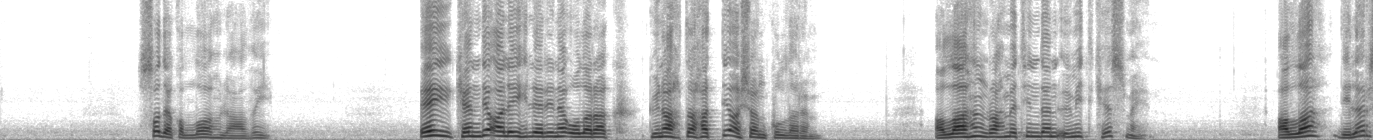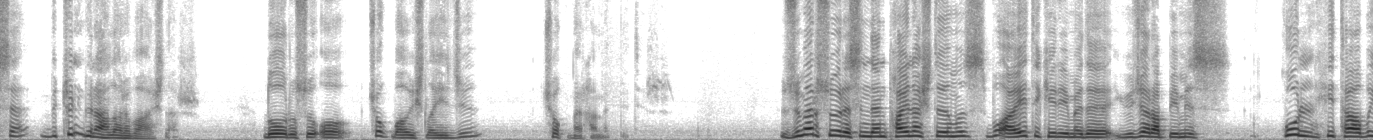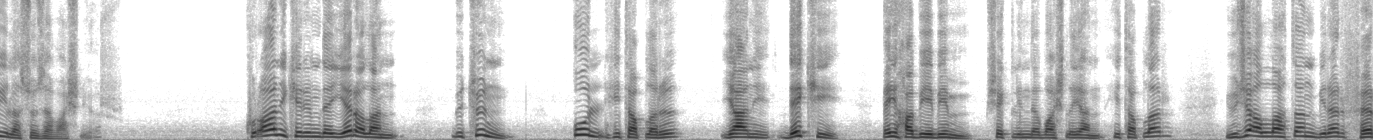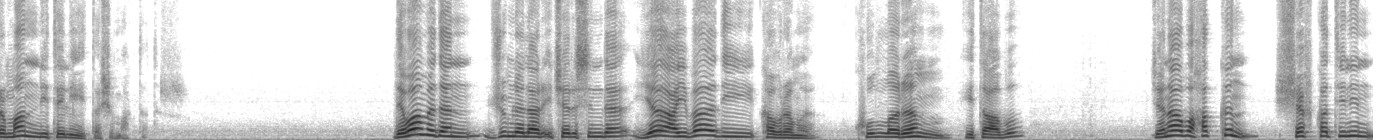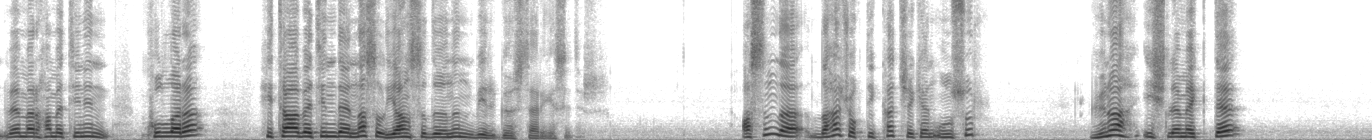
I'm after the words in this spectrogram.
Sadakallahul azim. Ey kendi aleyhlerine olarak günahta haddi aşan kullarım. Allah'ın rahmetinden ümit kesmeyin. Allah dilerse bütün günahları bağışlar. Doğrusu o çok bağışlayıcı, çok merhametlidir. Zümer suresinden paylaştığımız bu ayet-i kerimede Yüce Rabbimiz kul hitabıyla söze başlıyor. Kur'an-ı Kerim'de yer alan bütün kul hitapları yani de ki ey Habibim şeklinde başlayan hitaplar Yüce Allah'tan birer ferman niteliği taşımaktadır. Devam eden cümleler içerisinde ya ibadi kavramı, kullarım hitabı Cenab-ı Hakk'ın şefkatinin ve merhametinin kullara hitabetinde nasıl yansıdığının bir göstergesidir. Aslında daha çok dikkat çeken unsur günah işlemekte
